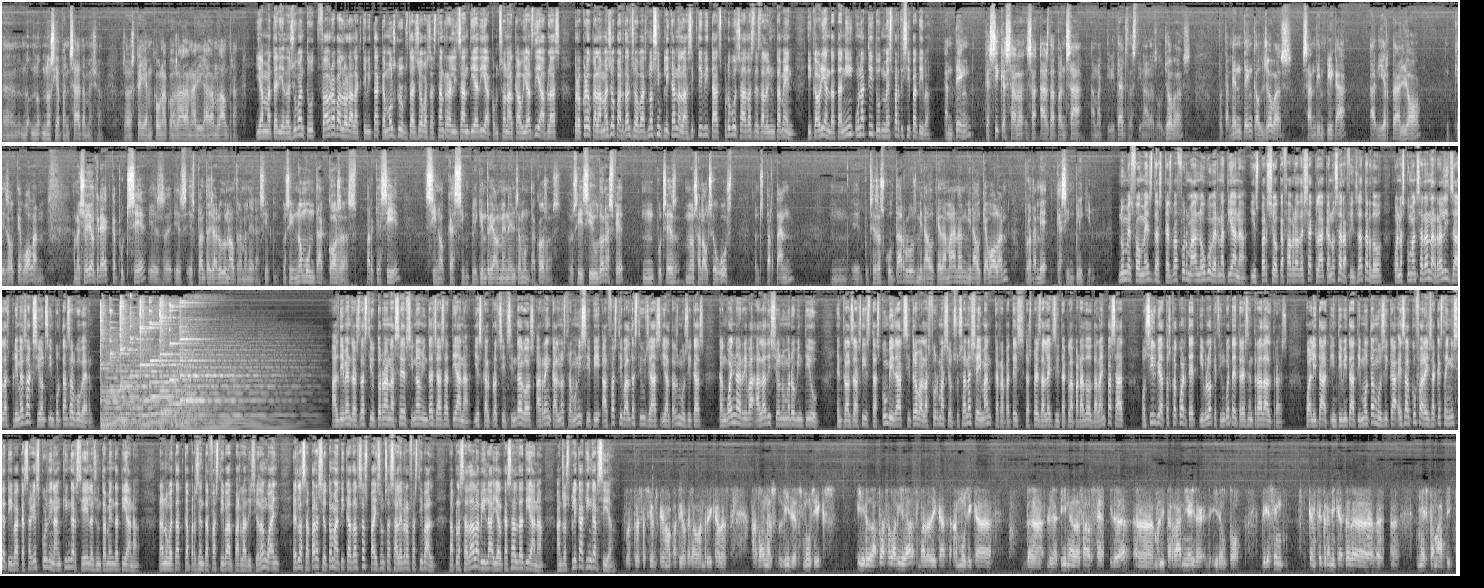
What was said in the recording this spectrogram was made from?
eh, no, no, no s'hi ha pensat amb això. Aleshores creiem que una cosa ha d'anar lligada amb l'altra. I en matèria de joventut, Fabra valora l'activitat que molts grups de joves estan realitzant dia a dia, com són el Cau i els Diables, però creu que la major part dels joves no s'impliquen en les activitats proposades des de l'Ajuntament i que haurien de tenir una actitud més participativa. Entenc que sí que de, has de pensar en activitats destinades als joves, però també entenc que els joves s'han d'implicar a dir-te allò que és el que volen. Amb això jo crec que potser és, és, és plantejar-ho d'una altra manera. Si, o sigui, no muntar coses perquè sí, sinó que s'impliquin realment ells a muntar coses. O sigui, si ho dones fet, mm, potser no serà el seu gust. Doncs, per tant, mm, eh, potser és escoltar-los, mirar el que demanen, mirar el que volen, però també que s'impliquin. Només fa un mes des que es va formar el nou govern a Tiana i és per això que Fabra deixa clar que no serà fins la tardor quan es començaran a realitzar les primeres accions importants del govern. El divendres d'estiu tornen a ser sinònim de jazz a Tiana i és que el pròxim 5 d'agost arrenca al nostre municipi el Festival d'Estiu Jazz i altres músiques que enguany arriba a l'edició número 21. Entre els artistes convidats s'hi troben les formacions Susana Sheyman, que repeteix després de l'èxit aclaparador de l'any passat, o Sílvia Tosca Quartet i Bloque 53, entre d'altres. Qualitat, intimitat i molta música és el que ofereix aquesta iniciativa que segueix coordinant Quim Garcia i l'Ajuntament de Tiana. La novetat que presenta el festival per l'edició d'enguany és la separació temàtica dels espais on se celebra el festival, la plaça de la Vila i el casal de Tiana. Ens ho explica Quim Garcia. Les tres sessions que hi ha al pati del casal van dedicades a dones líders músics i la plaça de la Vila va dedicat a música de llatina, de salsa i de eh, mediterrània i d'autor. Diguéssim que hem fet una miqueta de, de, de més temàtic.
